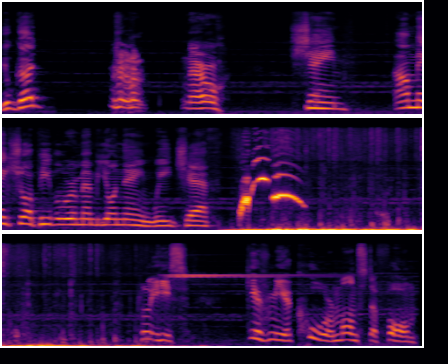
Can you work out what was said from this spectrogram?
You good? no. Shame. I'll make sure people remember your name, Weed Chef. Please, give me a cool monster form.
